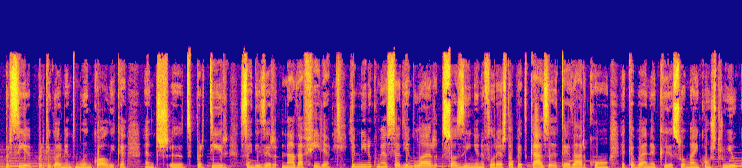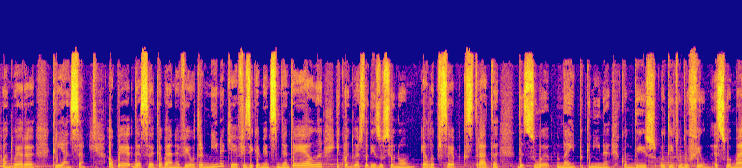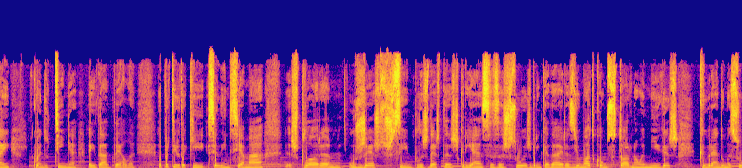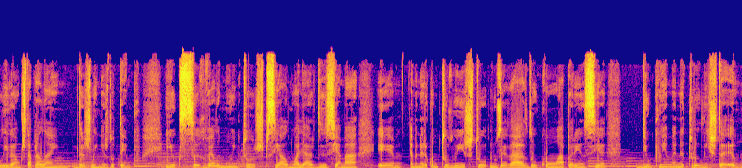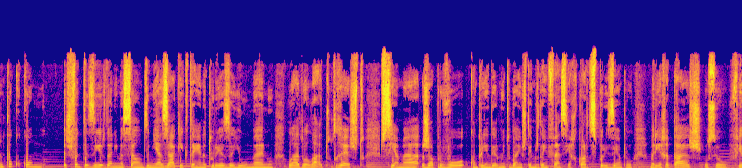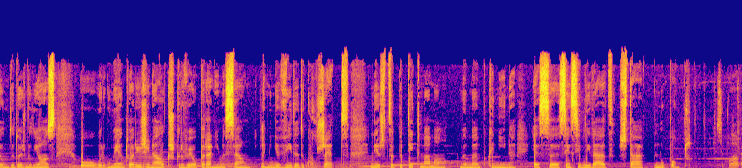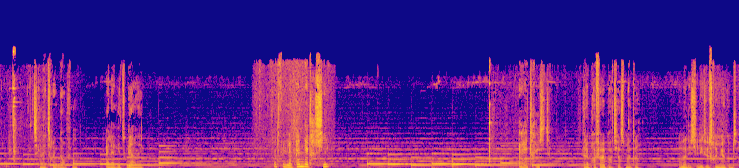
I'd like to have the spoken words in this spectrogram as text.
parecia particularmente melancólica antes uh, de partir sem dizer nada à filha. E a menina começa a deambular sozinha na floresta ao pé de casa até dar com a cabana que a sua mãe construiu quando era criança. Ao pé dessa cabana vê outra menina que é fisicamente semelhante a ela e quando esta diz o seu nome, ela percebe que se trata da sua mãe pequenina, como diz o título do filme, a sua mãe quando tinha a idade dela. A partir daqui, Céline Sciamma explora hum, os gestos simples destas crianças, as suas brincadeiras e o modo como se tornam amigas, quebrando uma solidão que está para além das linhas do tempo. E o que se revela muito especial no olhar de Siamá é a maneira como tudo isto nos é dado com a aparência de um poema naturalista, um pouco como as fantasias da animação de Miyazaki, que tem a natureza e o humano lado a lado. De resto, Siamá já provou compreender muito bem os temas da infância. Recorde-se, por exemplo, Maria Rapaz, o seu filme de 2011, ou o argumento original que escreveu para a animação A Minha Vida de Courgette. Neste Petite Maman, Mamã Pequenina, essa sensibilidade está no ponto. C'est quoi? C'est mes trucs d'enfant. Elle avait tout gardé. Ça te fait de la peine d'être ici? Elle est triste. Elle a préféré partir ce matin. On a décidé que ce serait mieux comme ça.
